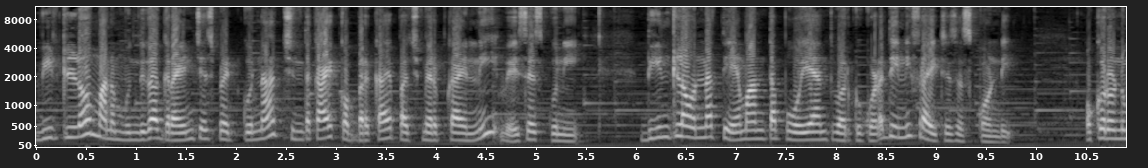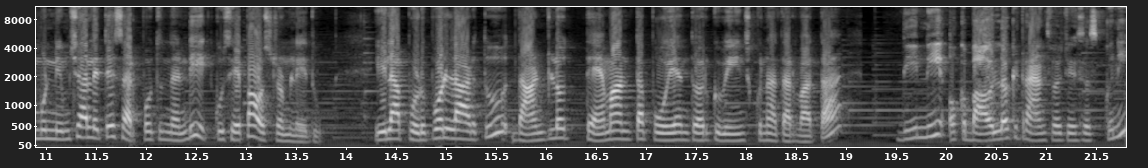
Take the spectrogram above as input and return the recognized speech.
వీటిల్లో మనం ముందుగా గ్రైండ్ చేసి పెట్టుకున్న చింతకాయ కొబ్బరికాయ పచ్చిమిరపకాయల్ని వేసేసుకుని దీంట్లో ఉన్న తేమ అంతా పోయేంత వరకు కూడా దీన్ని ఫ్రై చేసేసుకోండి. ఒక రెండు మూడు నిమిషాలు అయితే సరిపోతుందండి ఎక్కువసేపు అవసరం లేదు. ఇలా పొడి పొడిలాడుతూ దాంట్లో తేమ అంతా పోయేంత వరకు వేయించుకున్న తర్వాత దీన్ని ఒక బౌల్లోకి ట్రాన్స్ఫర్ చేసేసుకుని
